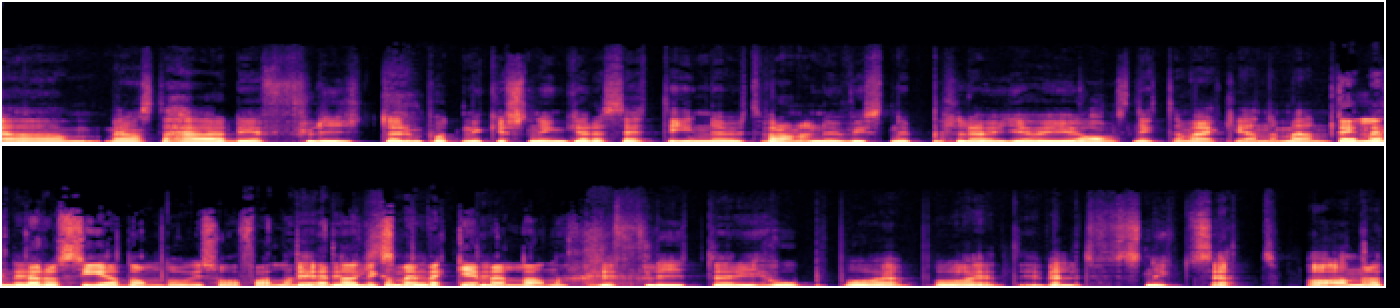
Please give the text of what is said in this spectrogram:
Um, Medan det här, det flyter på ett mycket snyggare sätt in och ut varandra. Nu visst, nu plöjer vi ju avsnitten verkligen, men Det är lättare att se dem då i så fall, det- det än är liksom, liksom en det- vecka det- emellan. det flyter ihop på, på ett väldigt snyggt sätt. Och andra,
